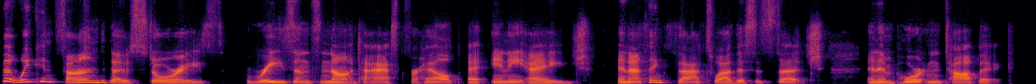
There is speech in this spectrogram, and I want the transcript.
But we can find those stories, reasons not to ask for help at any age. And I think that's why this is such an important topic.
